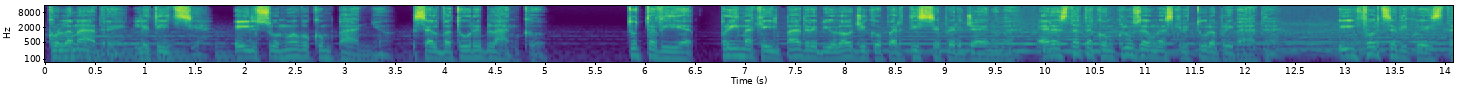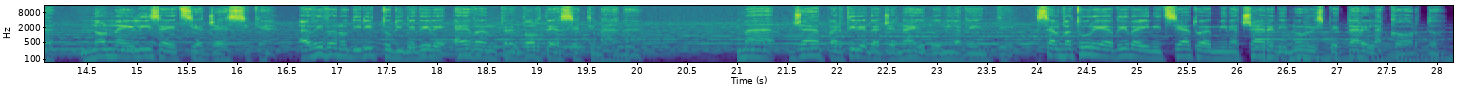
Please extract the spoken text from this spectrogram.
con la madre, Letizia, e il suo nuovo compagno, Salvatore Blanco. Tuttavia, prima che il padre biologico partisse per Genova, era stata conclusa una scrittura privata. In forza di questa, nonna Elisa e zia Jessica avevano diritto di vedere Evan tre volte a settimana. Ma già a partire da gennaio 2020, Salvatore aveva iniziato a minacciare di non rispettare l'accordo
